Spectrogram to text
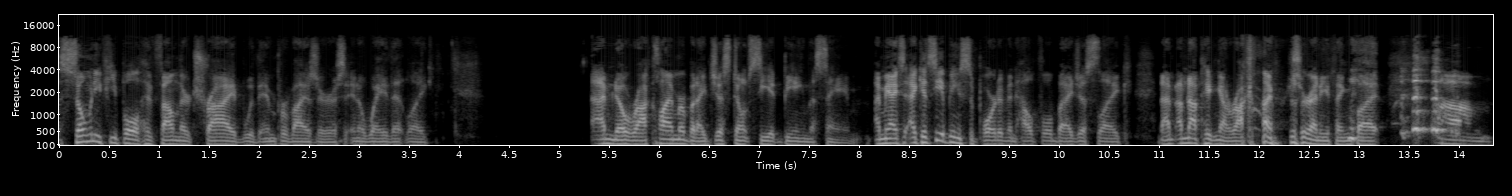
so many people have found their tribe with improvisers in a way that like i'm no rock climber but i just don't see it being the same i mean i, I could see it being supportive and helpful but i just like, I'm, I'm not picking on rock climbers or anything but um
